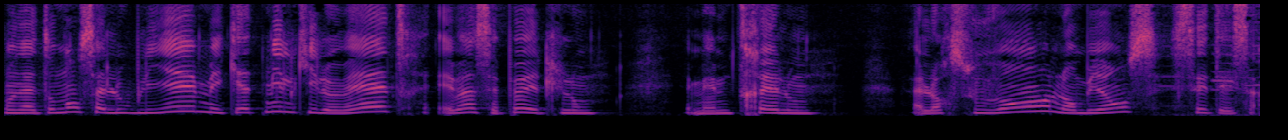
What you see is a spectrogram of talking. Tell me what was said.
On a tendance à l'oublier, mais 4000 km, eh ben, ça peut être long, et même très long. Alors souvent, l'ambiance, c'était ça.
